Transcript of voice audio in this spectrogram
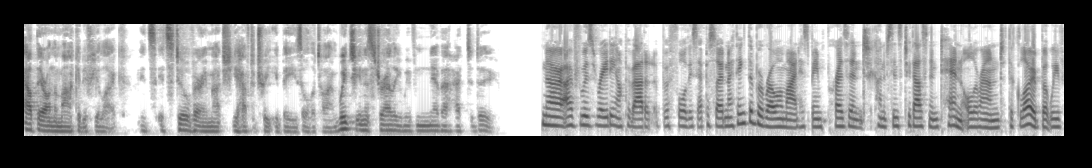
out there on the market, if you like. It's it's still very much you have to treat your bees all the time, which in Australia we've never had to do. No, I was reading up about it before this episode, and I think the varroa mite has been present kind of since 2010 all around the globe. But we've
